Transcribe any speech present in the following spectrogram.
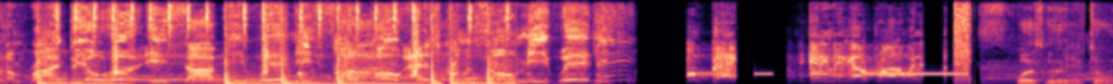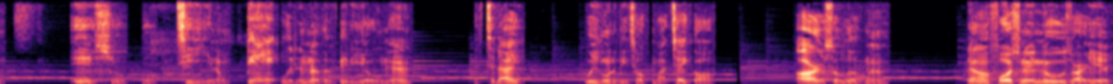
When I'm riding through your hood, east side be with me. So the pole at his chromosome meet with me. I'm back. Any nigga got a problem with it? What's good, YouTube? It's your boy T, and I'm back with another video, man. And today, we're going to be talking about Takeoff. Alright, so look, man. The unfortunate news right here.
